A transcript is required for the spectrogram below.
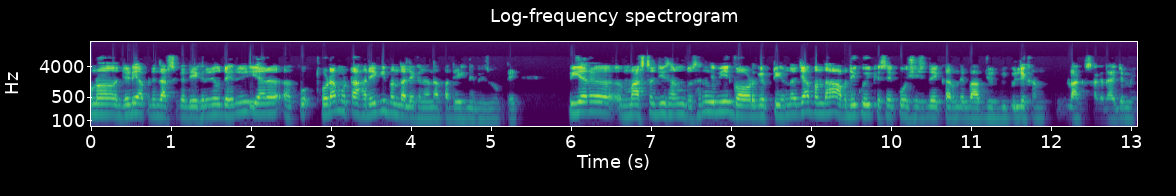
ਹੁਣ ਜਿਹੜੇ ਆਪਣੇ ਦਰਸ਼ਕ ਦੇਖ ਰਹੇ ਨੇ ਉਹ ਦੇਖ ਰਹੇ ਯਾਰ ਥੋੜਾ ਮੋਟਾ ਹਰੇਕ ਹੀ ਬੰਦਾ ਲਿਖ ਲੈਂਦਾ ਆਪਾਂ ਦੇਖਨੇ ਫੇਸਬੁੱਕ ਤੇ ਵੀ ਯਾਰ ਮਾਸਟਰ ਜੀ ਸਾਨੂੰ ਦੱਸਣਗੇ ਵੀ ਇਹ ਗੋਡ ਗਿਫਟ ਹੀ ਹੁੰਦਾ ਜਾਂ ਬੰਦਾ ਆਪਦੀ ਕੋਈ ਕਿਸੇ ਕੋਸ਼ਿਸ਼ ਦੇ ਕਰਨ ਦੇ ਬਾਵਜੂਦ ਵੀ ਕੋਈ ਲਿਖਣ ਲੱਗ ਸਕਦਾ ਹੈ ਜਿਵੇਂ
